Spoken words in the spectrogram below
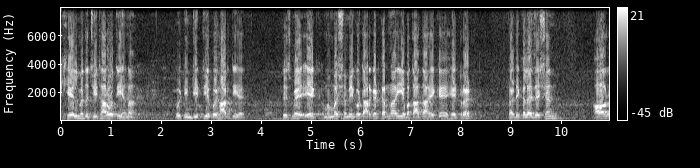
खेल में तो जीत हार होती है ना। कोई टीम जीतती है, कोई हारती है। तो इसमें एक मोहम्मद शमी को टारगेट करना, ये बताता है कि हेटरेट रेडिकलाइजेशन और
